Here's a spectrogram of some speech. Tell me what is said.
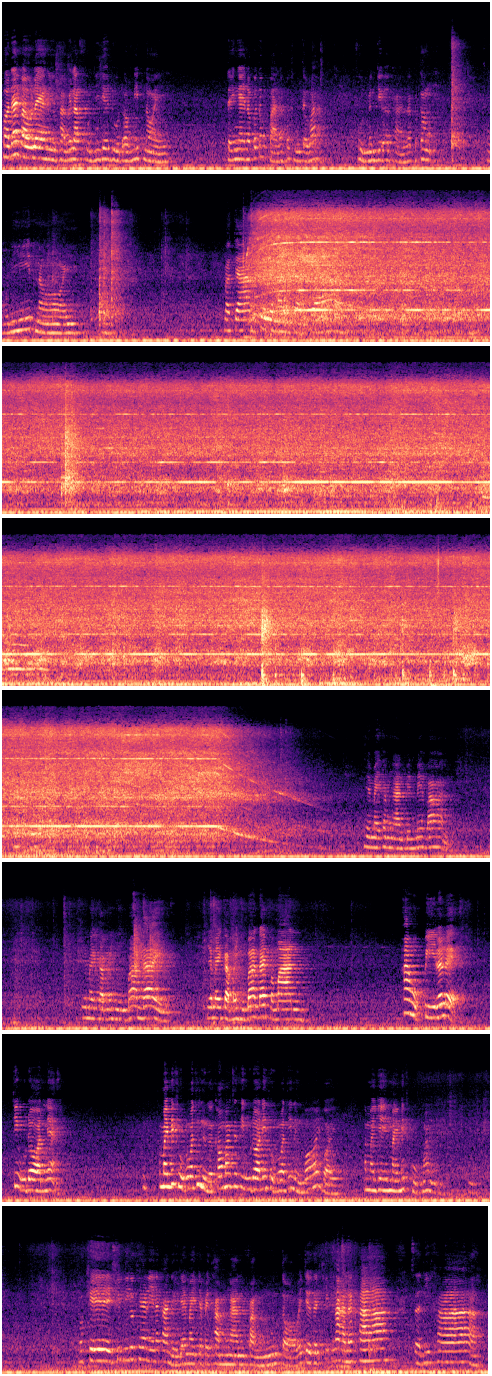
พอได้เบาแรงอยู่ค่ะ เวลาฝุ่นเยอะๆดูดออกนิดหน่อย แต่ยังไงเราก็ต้องกวาดแล้วก็ถูแต่ว่า ฝุ่นมันเยอะค่ะ แล้วก็ต้องถูนิดหน่อย มาจ้ามาช่วยยังไงจ้าจ้า ยายไม่ทำงานเป็นแม่บ้านยายไม่กลับมาอยู่บ้านได้ยายไม่กลับมาอยู่บ้านได้ประมาณห้าหกปีแล้วแหละ ที่อุดรเนี่ยทำไมไม่ถูกรางวัลที่หนึ่งกับเขามากสักทีอุดรนี่ถูกรางวัลที่หนึ่งบ่อยบ่อยทำไมยายไม่ไม่ถูกมั่งโอเค คลิปนี้ก็แค่นี้นะคะ เดี๋ยวยายไม่จะไปทำงานฝั่งนู้นต่อ ไว้เจอกันคลิปหน้านะคะ สวัสดีค่ะ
